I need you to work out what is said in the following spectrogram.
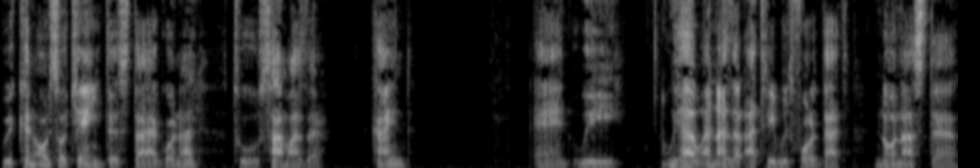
We can also change this diagonal to some other kind and we we have another attribute for that known as the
